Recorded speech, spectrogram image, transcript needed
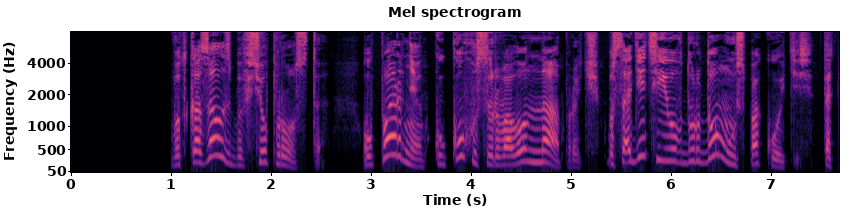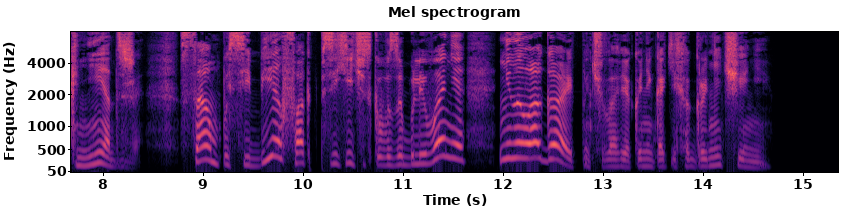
Вот, казалось бы, все просто. У парня кукуху сорвало напрочь. Посадите его в дурдом и успокойтесь. Так нет же. Сам по себе факт психического заболевания не налагает на человека никаких ограничений.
